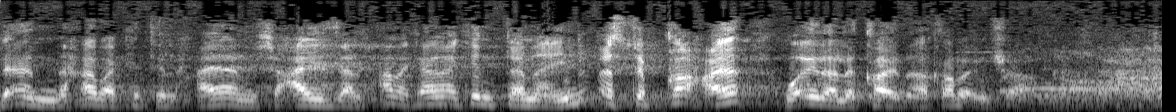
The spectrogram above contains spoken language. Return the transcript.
لأن حركة الحياة مش عايزة الحركة لكن انت نايم يبقى استبقاء حياة وإلى لقاء آخر إن شاء الله.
